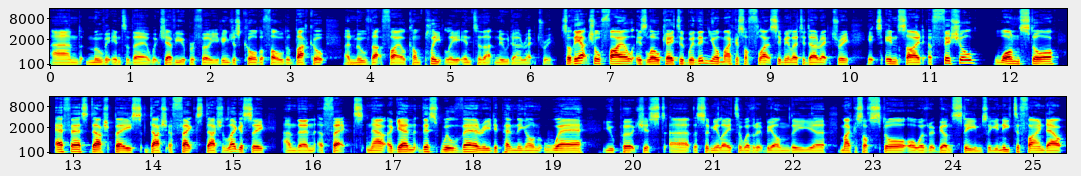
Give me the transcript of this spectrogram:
and move it into there, whichever you prefer. You can just call the folder backup and move that file completely into that new directory. So the actual file is located within your Microsoft Flight Simulator directory directory. It's inside official, one store, fs-base-effects-legacy, and then effects. Now, again, this will vary depending on where you purchased uh, the simulator, whether it be on the uh, Microsoft Store or whether it be on Steam. So you need to find out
